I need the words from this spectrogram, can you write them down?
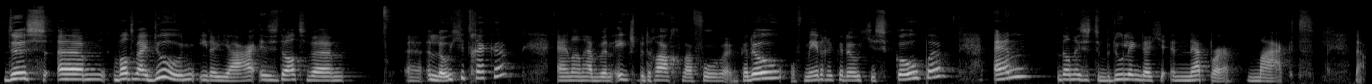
Dus um, wat wij doen ieder jaar is dat we uh, een loodje trekken. En dan hebben we een x bedrag waarvoor we een cadeau of meerdere cadeautjes kopen. En dan is het de bedoeling dat je een nepper maakt. Nou,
